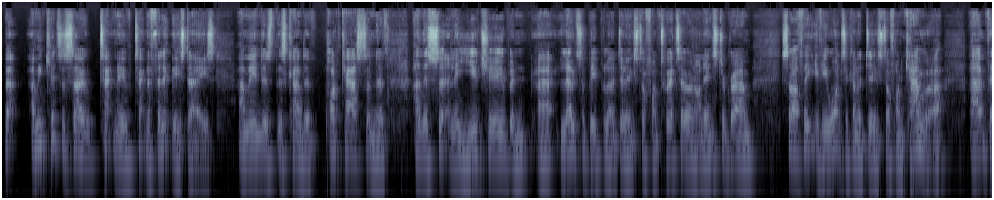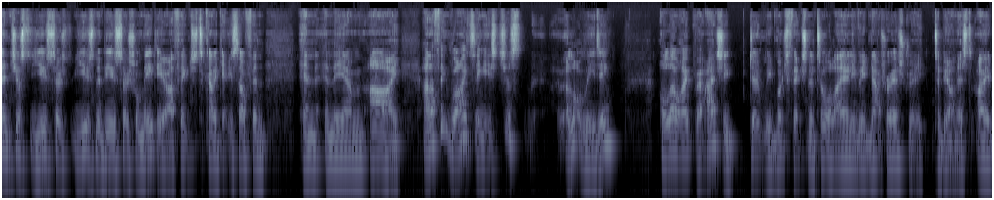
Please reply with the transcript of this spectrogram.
But I mean, kids are so techno technophilic these days. I mean, there's there's kind of podcasts and there's and there's certainly YouTube and uh, loads of people are doing stuff on Twitter and on Instagram. So I think if you want to kind of do stuff on camera, uh, then just use use and abuse social media. I think just to kind of get yourself in in in the um, eye. And I think writing it's just a lot of reading. Although I, I actually don't read much fiction at all. I only read natural history, to be honest. I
